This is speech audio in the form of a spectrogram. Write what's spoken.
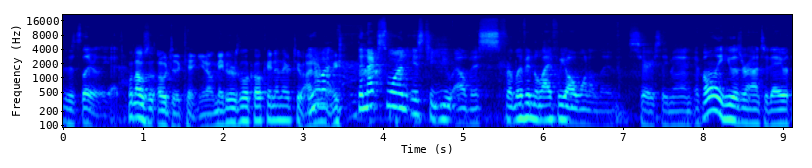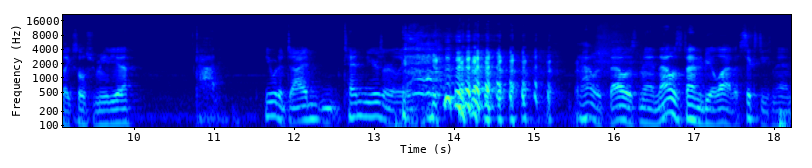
That is literally it. Well, that was an ode to the king. You know, maybe there was a little cocaine in there too. I You know don't what? know. The next one is to you, Elvis, for living the life we all want to live. Seriously, man. If only he was around today with like social media. God, He would have died ten years earlier. that was that was man. That was the time to be alive. The '60s, man.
